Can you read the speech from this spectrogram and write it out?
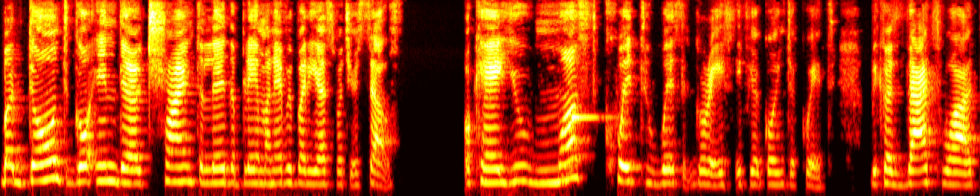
but don't go in there trying to lay the blame on everybody else but yourself. Okay, you must quit with grace if you're going to quit because that's what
